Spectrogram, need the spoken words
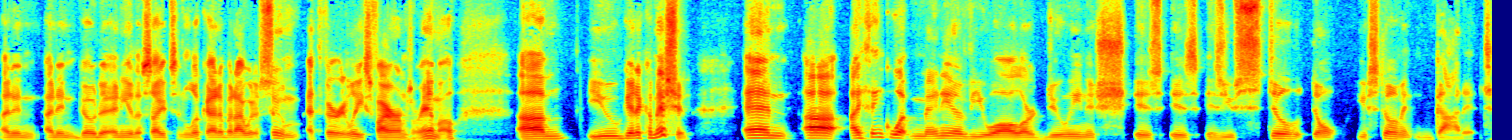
I didn't I didn't go to any of the sites and look at it, but I would assume at the very least firearms or ammo, um, you get a commission. And uh, I think what many of you all are doing is is is is you still don't you still haven't got it.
